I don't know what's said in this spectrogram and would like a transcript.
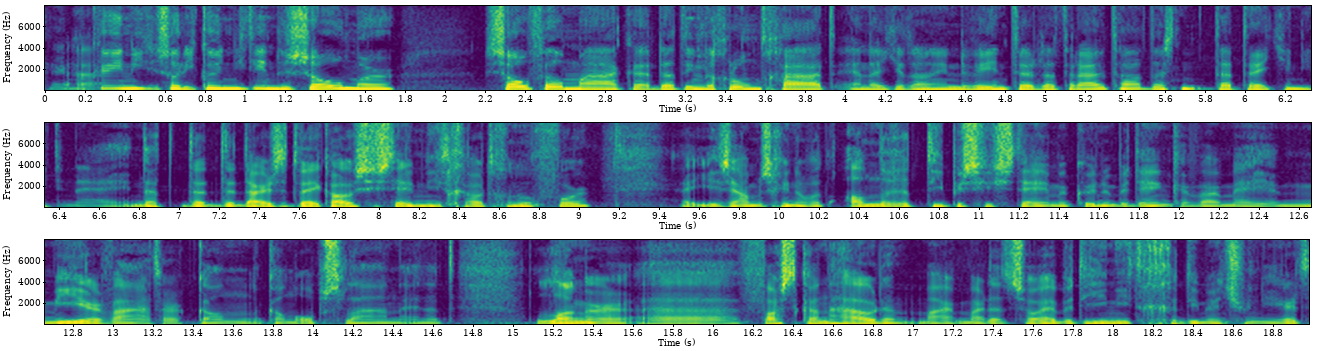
Nee, kun je niet, sorry, kun je niet in de zomer zoveel maken dat in de grond gaat en dat je dan in de winter dat eruit haalt, dat, dat weet je niet. Nee, dat, dat, daar is het WKO-systeem niet groot genoeg voor. Je zou misschien nog wat andere type systemen kunnen bedenken waarmee je meer water kan, kan opslaan en het langer uh, vast kan houden. Maar, maar dat, zo hebben we het hier niet gedimensioneerd.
